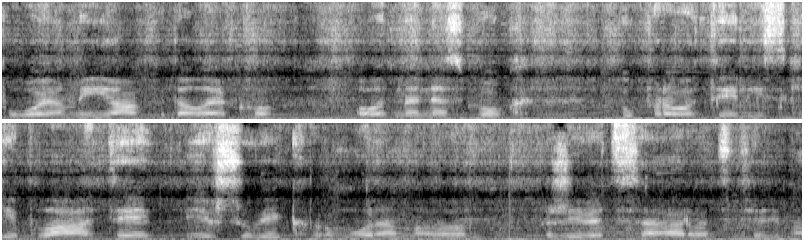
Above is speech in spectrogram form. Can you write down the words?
pojam i jako daleko od mene zbog upravo te niske plate još uvijek moram uh, živjeti sa roditeljima.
